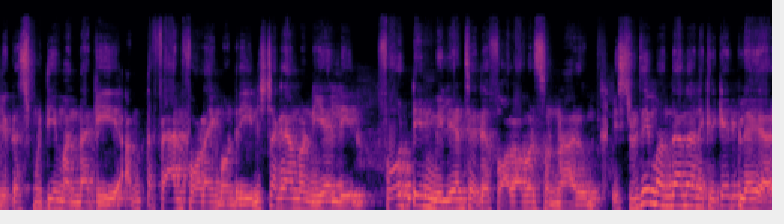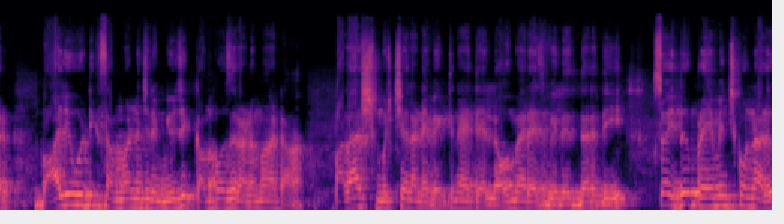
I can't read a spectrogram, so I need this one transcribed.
ఈ యొక్క స్మృతి మందాకి అంత ఫ్యాన్ ఫాలోయింగ్ ఉంటుంది ఇన్స్టాగ్రామ్లో నియర్లీ ఫోర్టీన్ మిలియన్స్ అయితే ఫాలోవర్స్ ఉన్నారు. ఈ స్మృతి మంద మందాన అనే క్రికెట్ ప్లేయర్ బాలీవుడ్కి సంబంధించిన మ్యూజిక్ కంపోజర్ అన్నమాట పలాష్ ముచ్చెల్ అనే వ్యక్తిని అయితే లవ్ మ్యారేజ్ వీళ్ళిద్దరిది. సో ఇద్దరు ప్రేమించుకున్నారు.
